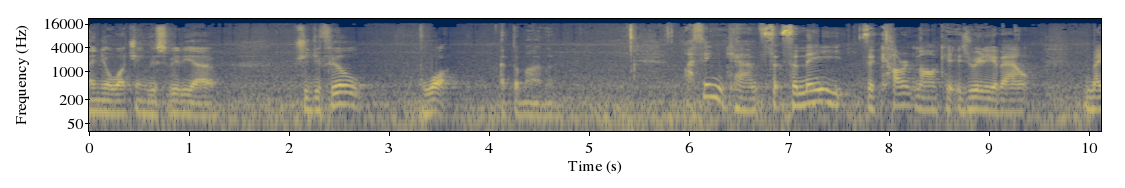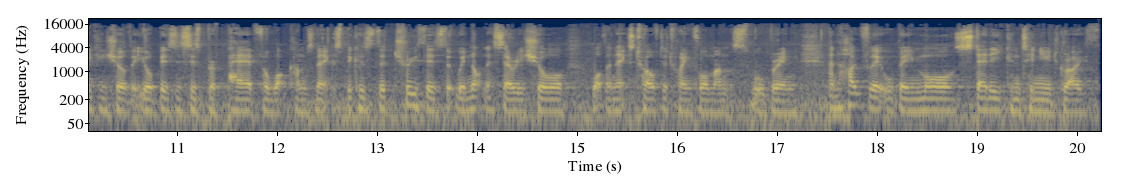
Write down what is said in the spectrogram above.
and you're watching this video, should you feel what at the moment? I think um, for, for me, the current market is really about making sure that your business is prepared for what comes next because the truth is that we're not necessarily sure what the next 12 to 24 months will bring. And hopefully it will be more steady continued growth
